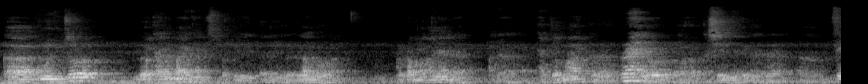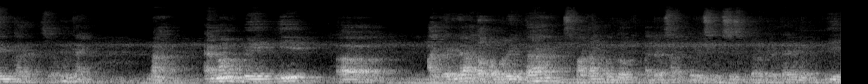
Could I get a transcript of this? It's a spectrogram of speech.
uh, muncul kan banyak seperti tadi gue bilang bahwa perkembangannya ada ada capital market, Right. lalu uh, ke sini ada uh, fintech. so. Nah emang BI uh, akhirnya atau pemerintah sepakat untuk ada satu institusi seperti kita yang lebih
